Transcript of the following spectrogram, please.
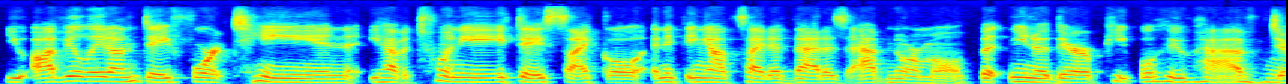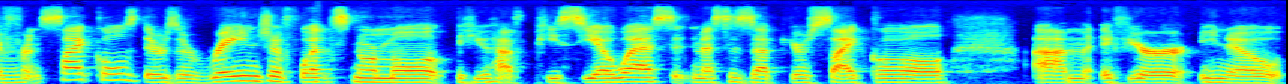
you ovulate on day 14 you have a 28 day cycle anything outside of that is abnormal. But you know there are people who have mm-hmm. different cycles. There's a range of what's normal. If you have pcos it messes up your cycle. Um, if you're you know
